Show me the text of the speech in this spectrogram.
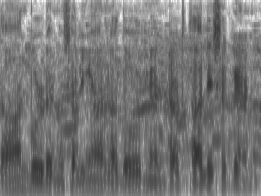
Danpur वाला दो minute अड़तालीस सेकेंड।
